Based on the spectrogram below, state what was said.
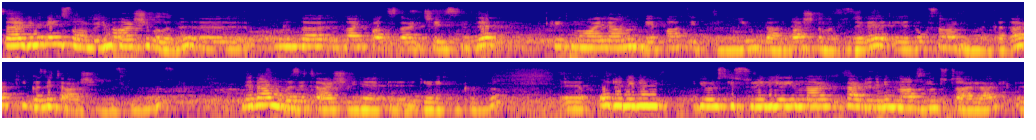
Serginin en son bölümü arşiv alanı. Ee, bunun da Lightbox'lar içerisinde Fikret Mualla'nın vefat ettiği yıldan başlamak üzere e, 90 yılına kadar ki gazete arşivini sunuyoruz. Neden bu gazete arşivine e, gerekli kıldı? E, o dönemin biliyoruz ki süreli yayınlar her dönemin nabzını tutarlar. E,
